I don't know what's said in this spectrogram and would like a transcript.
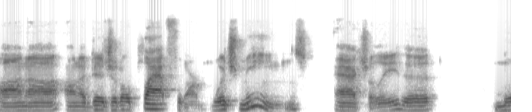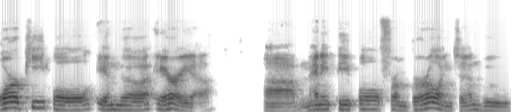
on a, on a digital platform, which means actually that more people in the area, uh, many people from Burlington who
